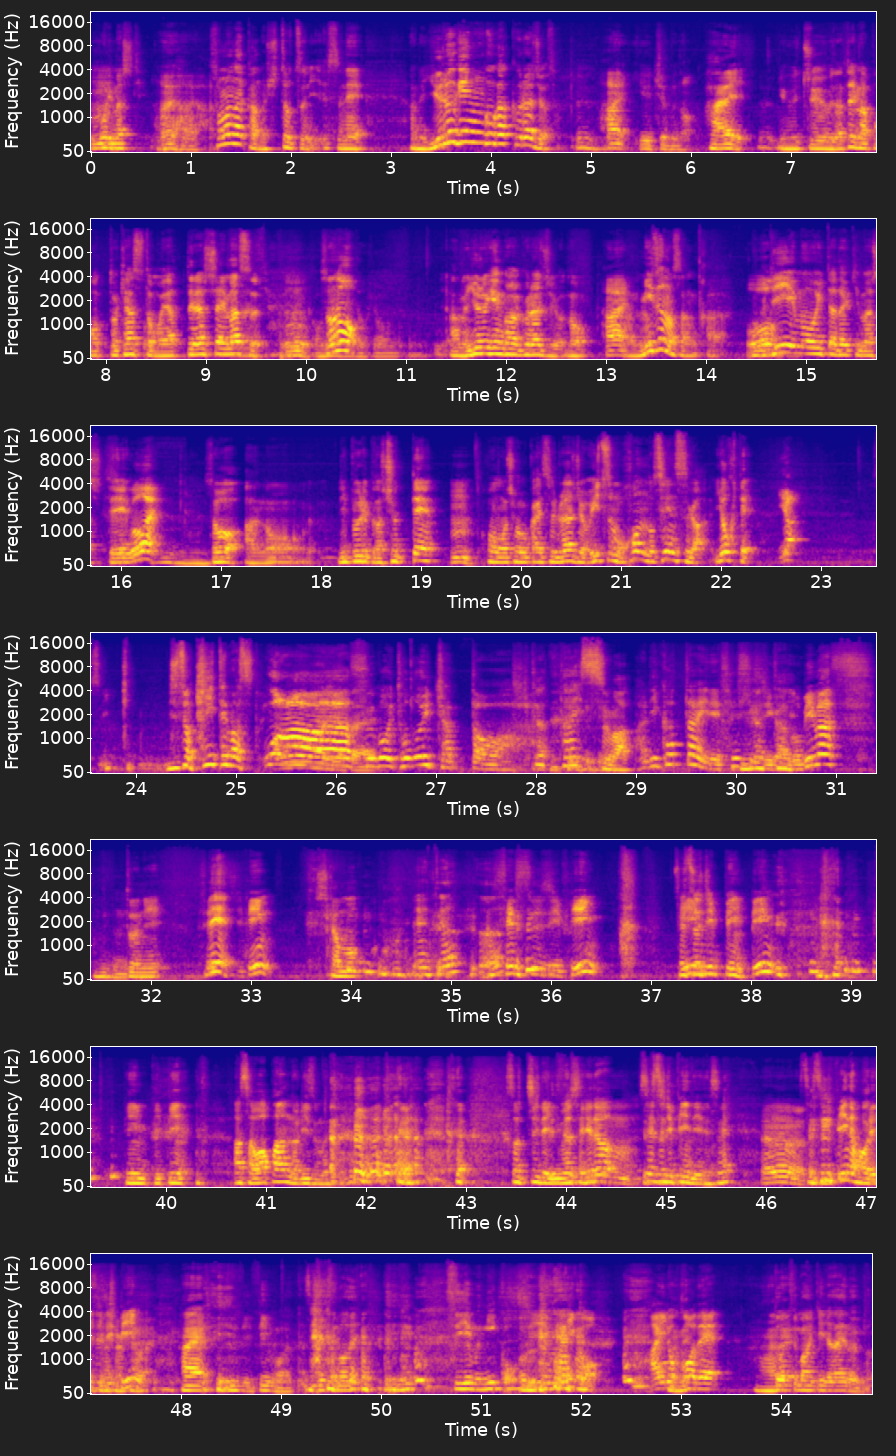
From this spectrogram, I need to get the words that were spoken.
おりまして、はいはいはその中の一つにですね、あの、ゆる言語学ラジオさん。い。はい、YouTube の。はい。YouTube だと今、ポッドキャストもやってらっしゃいます。うん。その、あの、ゆる言語学ラジオの、はいあの水野さんから、お DM をいただきまして、すごいそう、あの、リップグリップの出展、うん。本を紹介するラジオ、いつも本のセンスが良くて、いや、実は聞いてます。うわー、ありがたいすごい届いちゃったわ。ありがたいっすわ。ありがたいで、背筋が伸びます。本当に。背で、筋ピン。しかも、背筋ピン。背筋ピン、ピン。ピンピピン。朝はパンのリズムで。そっちで言いましたけどう、ん背筋ピンでいいですね。うん。背筋ピンの方でいきましょう。背筋ピン今日ははい。ピンもあって、でそのね、CM2 個。CM2 個。愛の子で。どっちも案件じゃないのに。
